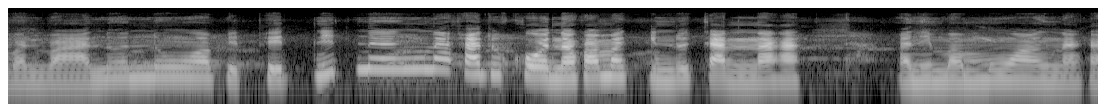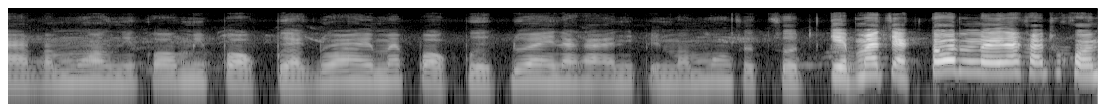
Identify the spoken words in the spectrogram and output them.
หวานหวานนัวนัวเผ็ดเผ็ดนิดนึงนะคะ ทุกคนนะคะมากินด้วยกันนะคะ อันนี้มะม่วงนะคะมะม่วงนี่ก็มีปอกเปลือกด้วยไม่ปอกเปลือกด้วยนะคะ อันนี้เป็นมะม่วงสดๆเก็บมาจากต้นเลยนะคะ ทุกคน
